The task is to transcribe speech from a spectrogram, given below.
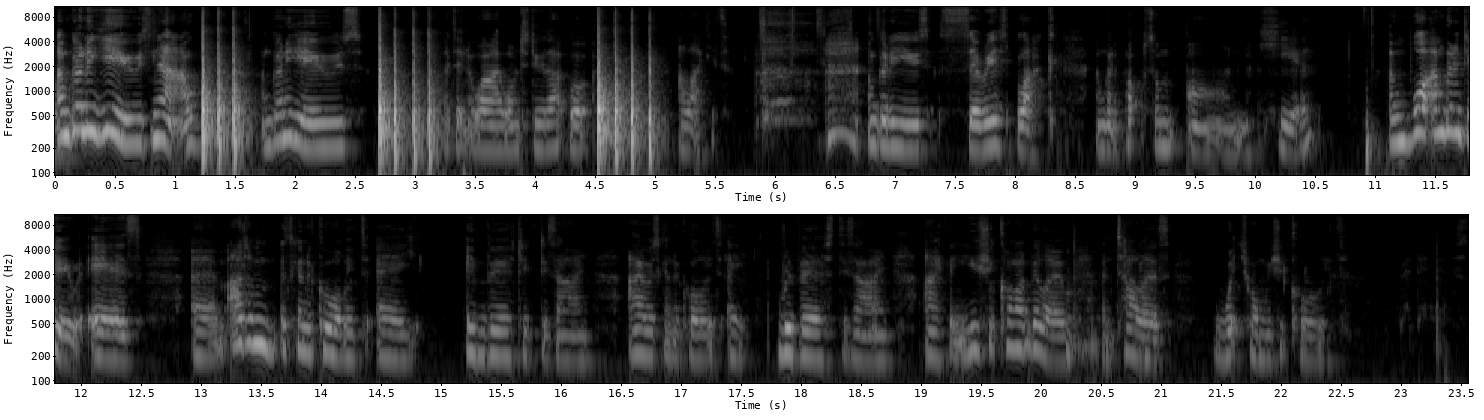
I'm going to use now, I'm going to use, I don't know why I want to do that, but I like it. I'm going to use Serious Black. I'm going to pop some on here. And what I'm going to do is, um, Adam is going to call it a inverted design. I was going to call it a reverse design. I think you should comment below and tell us which one we should call it. Reverse.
